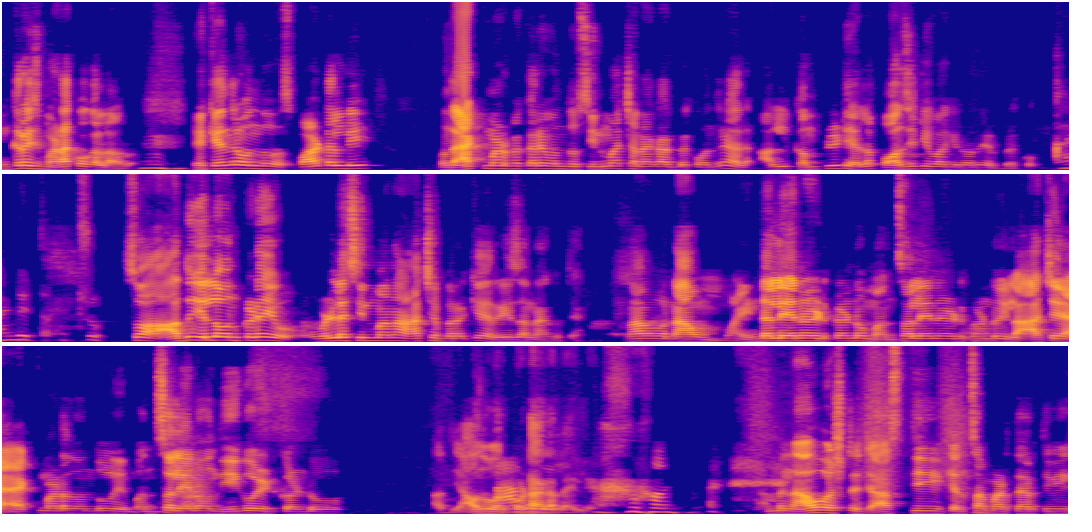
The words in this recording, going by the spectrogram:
ಎಂಕರೇಜ್ ಮಾಡಕ್ ಹೋಗಲ್ಲ ಅವರು. ಯಾಕೆಂದ್ರೆ ಒಂದು ಸ್ಪಾಟ್ ಅಲ್ಲಿ ಒಂದು ಆಕ್ಟ್ ಮಾಡ್ಬೇಕಾದ್ರೆ ಒಂದು ಸಿನಿಮಾ ಚೆನ್ನಾಗ್ ಆಗ್ಬೇಕು ಅಂದ್ರೆ ಅಲ್ಲಿ ಕಂಪ್ಲೀಟ್ ಎಲ್ಲ ಪಾಸಿಟಿವ್ ಆಗಿರೋರೇ ಇರ್ಬೇಕು. ಖಂಡಿತ ಸೊ ಅದು ಎಲ್ಲೋ ಒಂದ್ ಕಡೆ ಒಳ್ಳೆ ಸಿನಿಮಾನ ಆಚೆ ಬರಕ್ಕೆ ರೀಸನ್ ಆಗುತ್ತೆ. ನಾವು ನಾವು ಮೈಂಡಲ್ಲಿ ಏನೋ ಇಟ್ಕೊಂಡು ಮನ್ಸಲ್ಲಿ ಏನೋ ಇಟ್ಕೊಂಡು ಇಲ್ಲ ಆಚೆ ಆಕ್ಟ್ ಮಾಡೋದೊಂದು ಮನ್ಸಲ್ಲಿ ಏನೋ ಒಂದು ಈಗೋ ಇಟ್ಕೊಂಡು ಅದ್ ಯಾವ್ದು ವರ್ಕೌಟ್ ಆಗಲ್ಲ ಇಲ್ಲಿ. ಆಮೇಲೆ ನಾವು ಅಷ್ಟೇ ಜಾಸ್ತಿ ಕೆಲಸ ಮಾಡ್ತಾ ಇರ್ತೀವಿ.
